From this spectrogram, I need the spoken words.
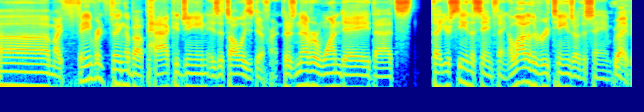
Uh, my favorite thing about packaging is it's always different. There's never one day that's that you're seeing the same thing. A lot of the routines are the same. Right.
